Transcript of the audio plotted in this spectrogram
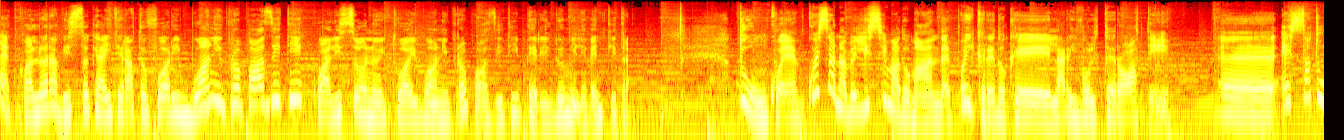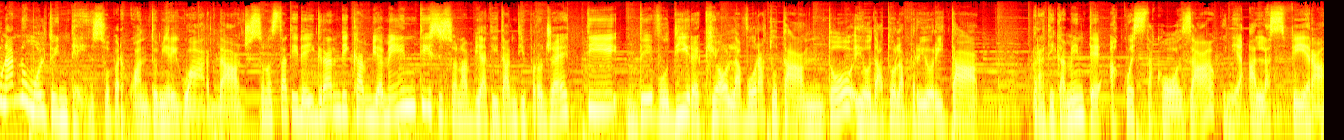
Ecco, allora visto che hai tirato fuori buoni propositi, quali sono i tuoi buoni propositi per il 2023? Dunque, questa è una bellissima domanda e poi credo che la rivolterò a te. Eh, è stato un anno molto intenso per quanto mi riguarda, ci sono stati dei grandi cambiamenti, si sono avviati tanti progetti, devo dire che ho lavorato tanto e ho dato la priorità praticamente a questa cosa, quindi alla sfera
